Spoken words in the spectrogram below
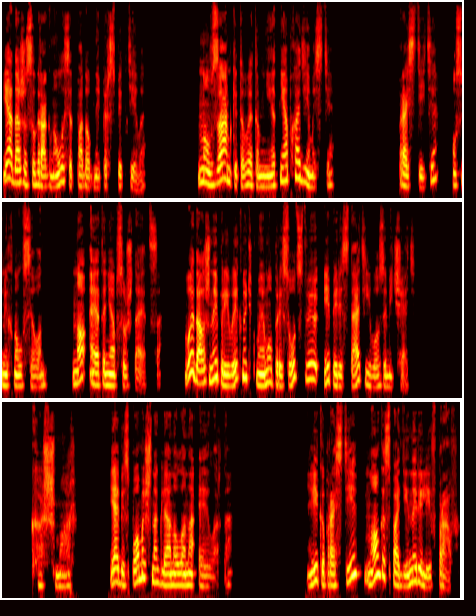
Я даже содрогнулась от подобной перспективы. Но в замке-то в этом нет необходимости. Простите, усмехнулся он, но это не обсуждается. Вы должны привыкнуть к моему присутствию и перестать его замечать. Кошмар. Я беспомощно глянула на Эйларда. Вика, прости, но господин Релиф прав.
